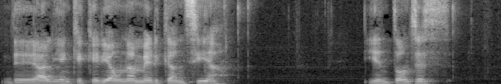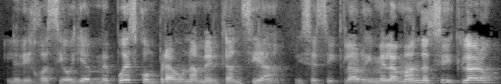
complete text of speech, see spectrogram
de alguien que quería una mercancía. Y entonces le dijo así, oye, ¿me puedes comprar una mercancía? Dice, sí, claro. ¿Y me la mandas? Sí, claro.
